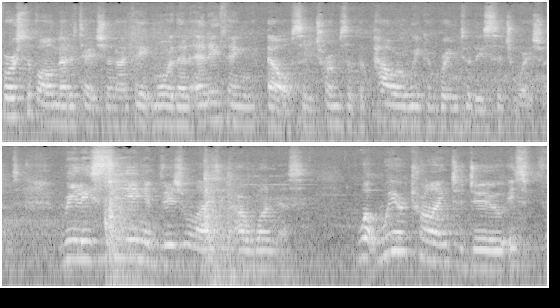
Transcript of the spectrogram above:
First of all, meditation, I think more than anything else in terms of the power we can bring to these situations, really seeing and visualizing our oneness. What we're trying to do is,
